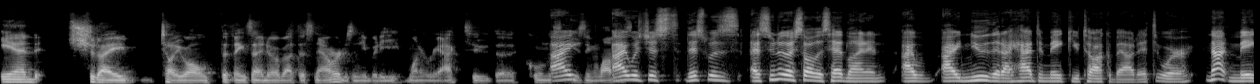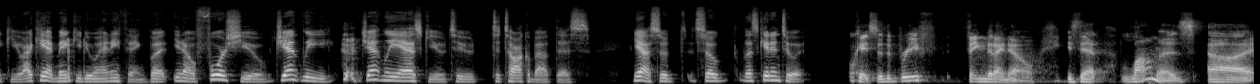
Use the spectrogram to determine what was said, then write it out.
And should I tell you all the things I know about this now, or does anybody want to react to the coolness I of using llamas? I was just this was as soon as I saw this headline and I I knew that I had to make you talk about it or not make you. I can't make you do anything, but you know, force you gently gently ask you to to talk about this. Yeah, so so let's get into it. Okay, so the brief thing that I know is that llamas uh,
